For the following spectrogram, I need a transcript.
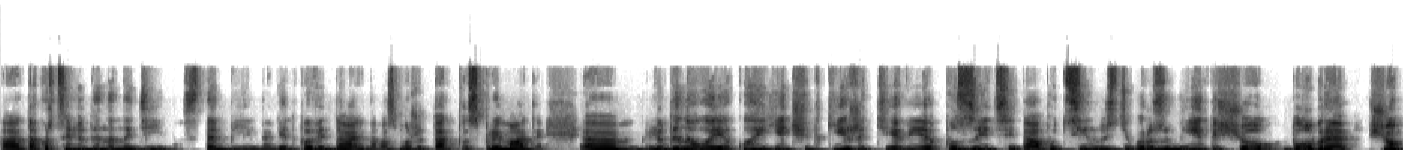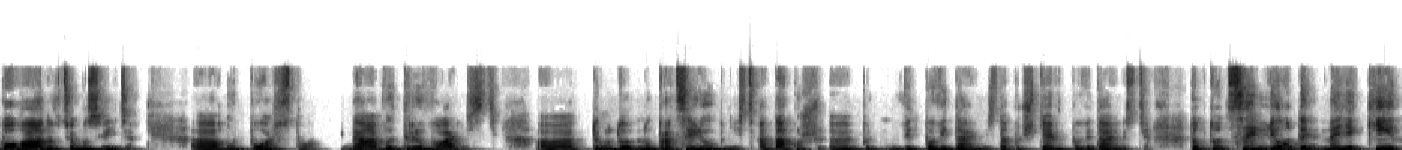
А, також це людина надійна, стабільна, відповідальна. Вас можуть так сприймати. Е, людина, у якої є чіткі життєві позиції да, або цінності. Ви розумієте, що добре, що погано в цьому світі. Упорство, да, витривалість, трудо, ну, працелюбність, а також е, відповідальність, да, почуття відповідальності. Тобто це люди, на які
